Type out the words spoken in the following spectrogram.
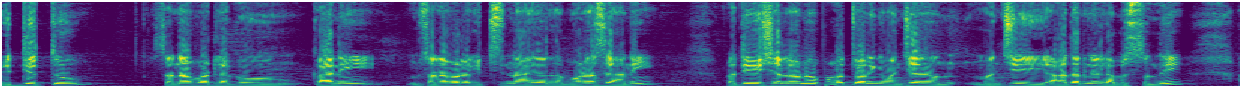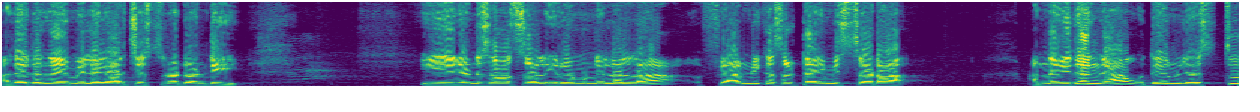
విద్యుత్తు సన్నబడ్లకు కానీ సన్నబడ్లకు ఇచ్చిన ఐదు వందల బోనస్ కానీ ప్రతి విషయంలోనూ ప్రభుత్వానికి మంచి మంచి ఆదరణ లభిస్తుంది. అదేవిధంగా ఎమ్మెల్యే గారు చేస్తున్నటువంటి ఈ రెండు సంవత్సరాలు ఇరవై మూడు నెలల్లో ఫ్యామిలీకి అసలు టైం ఇస్తాడా అన్న విధంగా ఉదయం లేస్తూ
